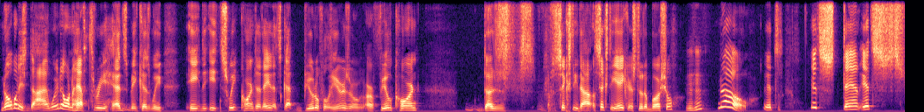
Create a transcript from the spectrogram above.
nobody's dying. We don't have three heads because we eat, eat sweet corn today that's got beautiful ears, or, or field corn does 60, doll- 60 acres to the bushel. Mm-hmm. No, it's it's stand it's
